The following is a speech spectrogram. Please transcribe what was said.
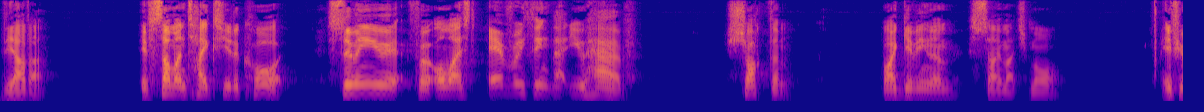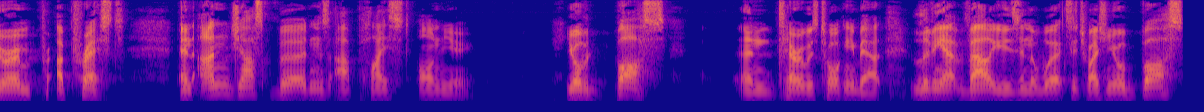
the other. If someone takes you to court, suing you for almost everything that you have, shock them by giving them so much more. If you're oppressed and unjust burdens are placed on you, your boss, and Terry was talking about living out values in the work situation, your boss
